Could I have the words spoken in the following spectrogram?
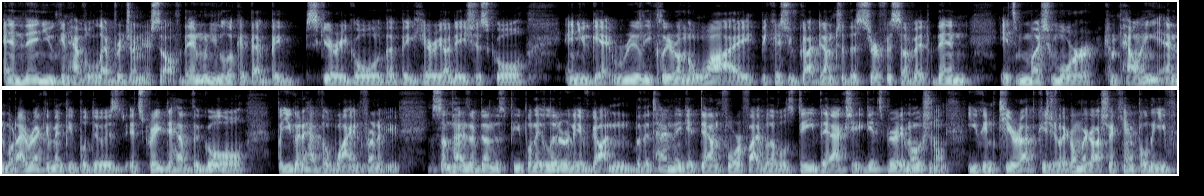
and then you can have leverage on yourself. Then when you look at that big scary goal, that big hairy audacious goal, and you get really clear on the why because you've got down to the surface of it, then it's much more compelling. And what I recommend people do is it's great to have the goal, but you got to have the why in front of you. Sometimes I've done this with people and they literally have gotten, by the time they get down four or five levels deep, they actually, it gets very emotional. You can tear up because you're like, oh my gosh, I can't believe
